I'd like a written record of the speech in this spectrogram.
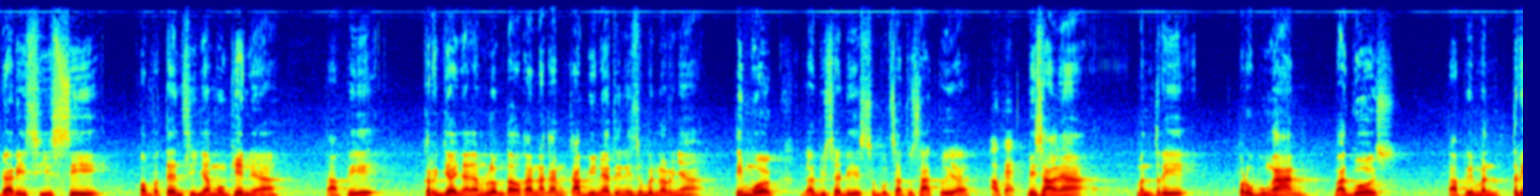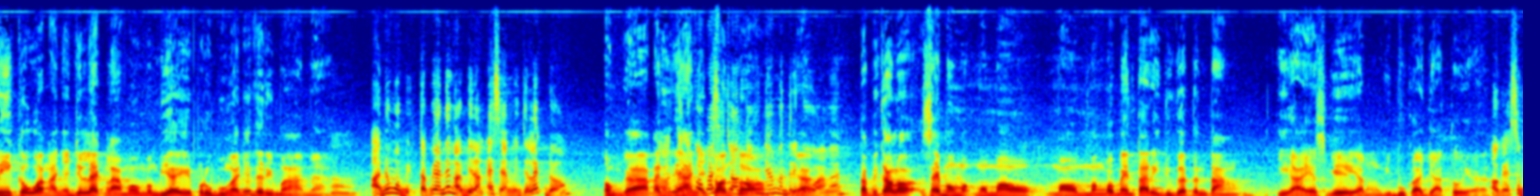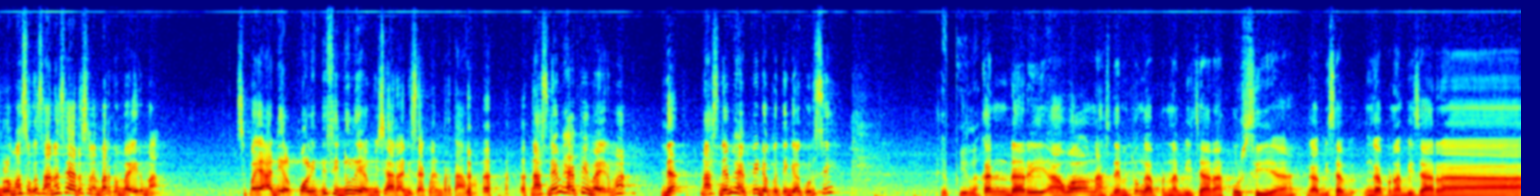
dari sisi kompetensinya mungkin ya, tapi kerjanya kan belum tahu karena kan kabinet ini sebenarnya teamwork, nggak bisa disebut satu-satu ya. Oke. Misalnya Menteri Perhubungan bagus, tapi Menteri Keuangannya jelek lah, mau membiayai perhubungannya dari mana? Ah. Anda mau, tapi Anda nggak bilang SMI jelek dong? Oh enggak, kan Oh, ini hanya contoh. contohnya Menteri Keuangan? Tapi kalau saya mau mau mau, mau mengomentari juga tentang IASG yang dibuka jatuh ya. Oke, sebelum masuk ke sana saya harus lempar ke Mbak Irma. Supaya adil, politisi dulu yang bicara di segmen pertama. Nasdem happy Mbak Irma? Ya, Nasdem happy dapat tiga kursi? Happy lah. kan dari awal Nasdem tuh nggak pernah bicara kursi ya, nggak bisa nggak pernah bicara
